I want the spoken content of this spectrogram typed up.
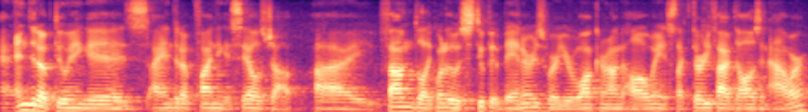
I ended up doing is I ended up finding a sales job. I found like one of those stupid banners where you're walking around the hallway and it's like $35 an hour.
